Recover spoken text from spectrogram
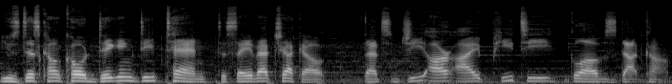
Use discount code DIGGINGDEEP10 to save at checkout. That's G R I P T gloves.com.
